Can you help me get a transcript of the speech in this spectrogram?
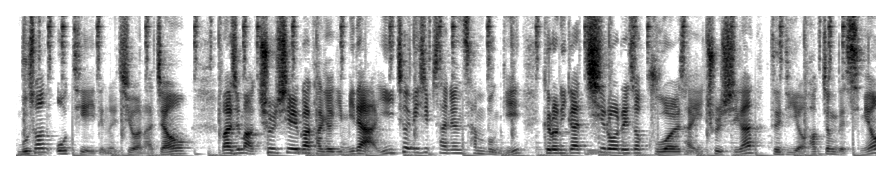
무선 OTA 등을 지원하죠. 마지막 출시일과 가격입니다. 2024년 3분기 그러니까 7월에서 9월 사이 출시가 드디어 확정됐으며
